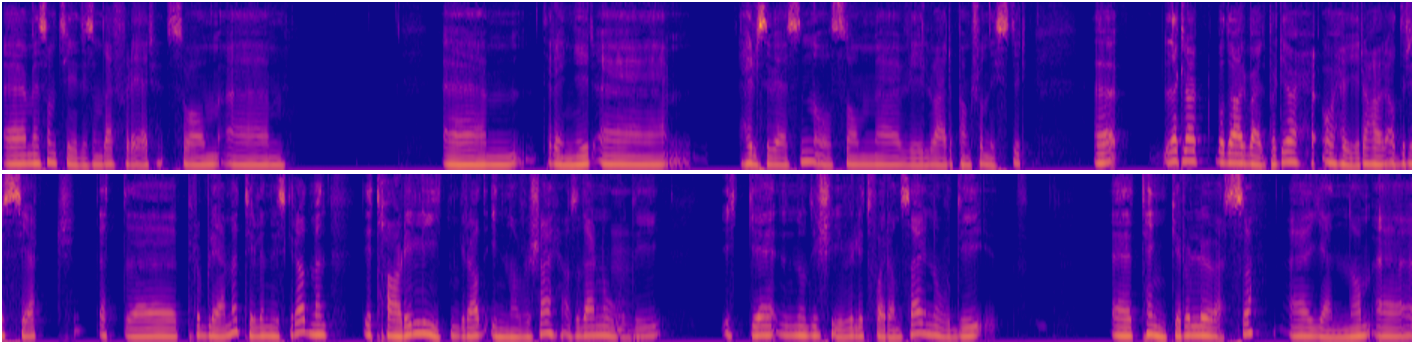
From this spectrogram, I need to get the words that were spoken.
Eh, men samtidig som det er flere som trenger helsevesen, og som vil være pensjonister det er klart, Både Arbeiderpartiet og Høyre har adressert dette problemet til en viss grad, men de tar det i liten grad inn over seg. Altså Det er noe, mm. de, ikke, noe de skyver litt foran seg, noe de eh, tenker å løse eh, gjennom eh,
